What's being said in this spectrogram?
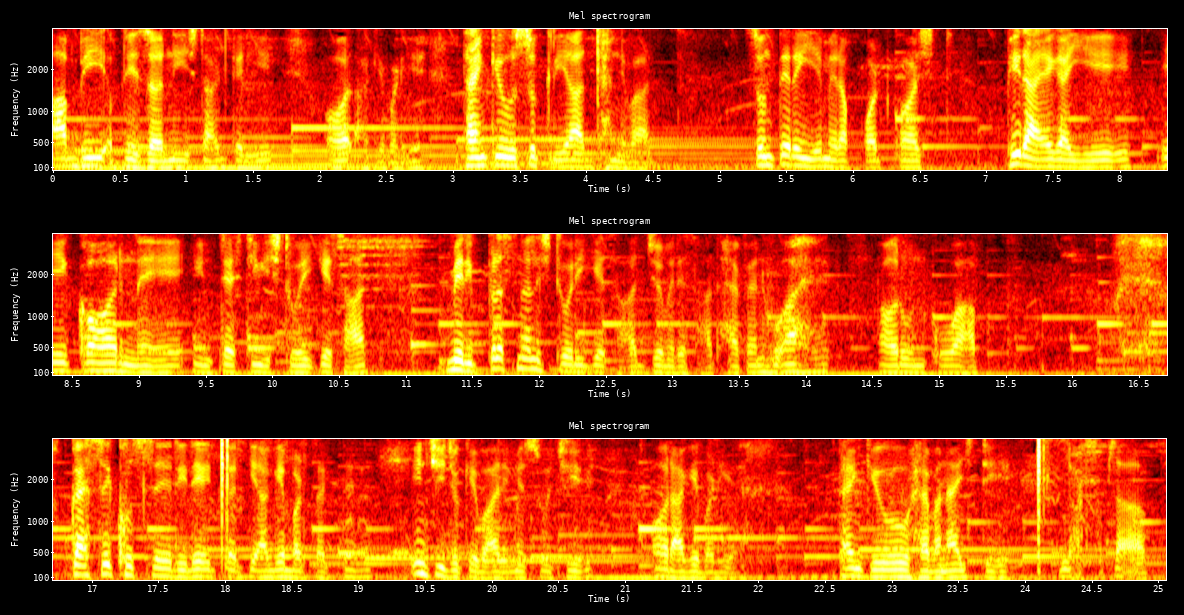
आप भी अपनी जर्नी स्टार्ट करिए और आगे बढ़िए। थैंक यू शुक्रिया, धन्यवाद। सुनते रहिए मेरा पॉडकास्ट फिर आएगा ये एक और नए इंटरेस्टिंग स्टोरी के साथ, मेरी पर्सनल स्टोरी के साथ जो मेरे साथ हैपन हुआ है और उनको आप कैसे खुद से रिलेट करके आगे बढ़ सकते हैं, इन चीज़ों के बारे में सोचिए और आगे बढ़िए। Thank you have a nice day lots of love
